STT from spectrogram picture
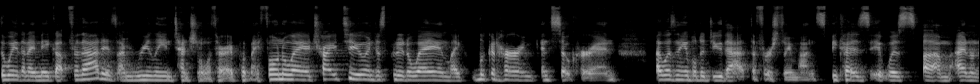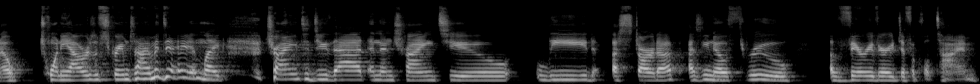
the way that I make up for that is I'm really intentional with her. I put my phone away. I try to and just put it away and like look at her and, and soak her in. I wasn't able to do that the first three months because it was, um, I don't know, 20 hours of screen time a day and like trying to do that and then trying to lead a startup, as you know, through a very, very difficult time.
